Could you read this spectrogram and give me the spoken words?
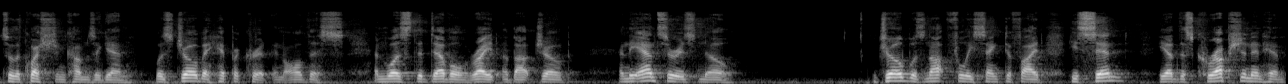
So the question comes again Was Job a hypocrite in all this? And was the devil right about Job? And the answer is no. Job was not fully sanctified. He sinned. He had this corruption in him.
